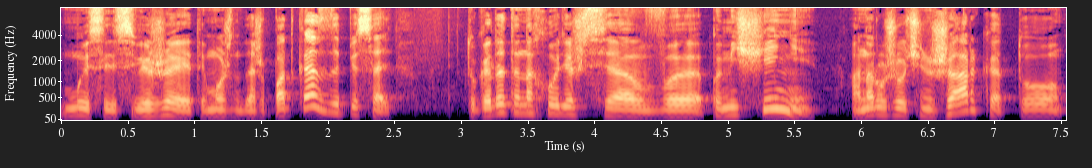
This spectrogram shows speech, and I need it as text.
мысль свежеет и можно даже подкаст записать, то когда ты находишься в помещении, а наружу очень жарко, то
